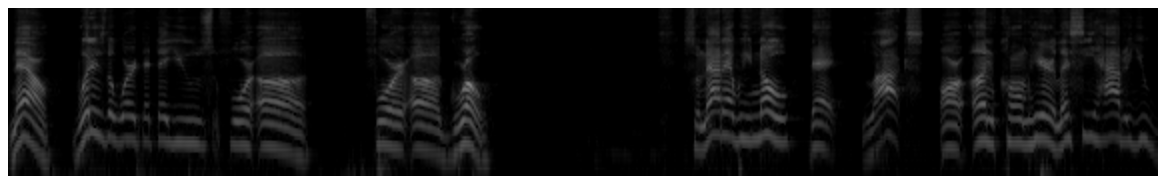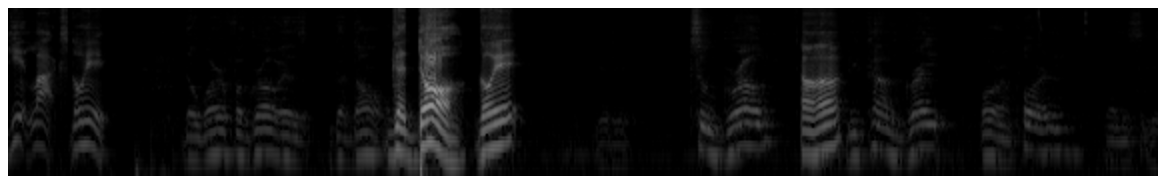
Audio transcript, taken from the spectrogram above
Now, what is the word that they use for uh for uh grow? So now that we know that locks are uncombed hair. Let's see how do you get locks. Go ahead. The word for grow is gadol. Gadol. Go ahead. To grow, Uh-huh. become great or important. Let me see.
